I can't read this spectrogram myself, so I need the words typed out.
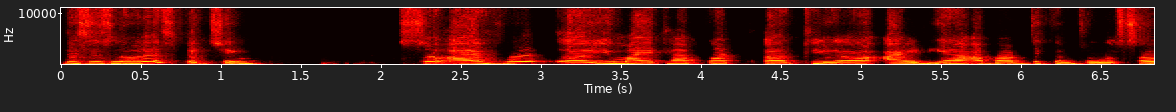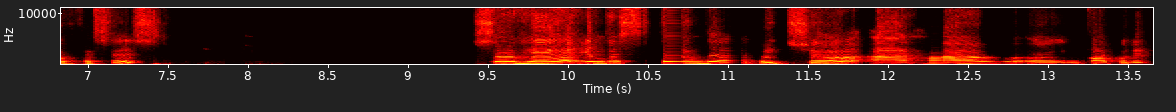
this is known as pitching. So I hope uh, you might have got a clear idea about the control surfaces. So here in this single picture, I have uh, incorporated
